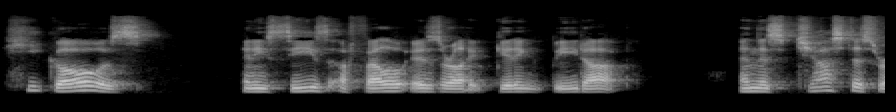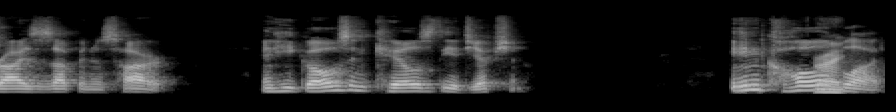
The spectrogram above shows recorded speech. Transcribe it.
He goes and he sees a fellow Israelite getting beat up, and this justice rises up in his heart, and he goes and kills the Egyptian in cold Right. blood.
